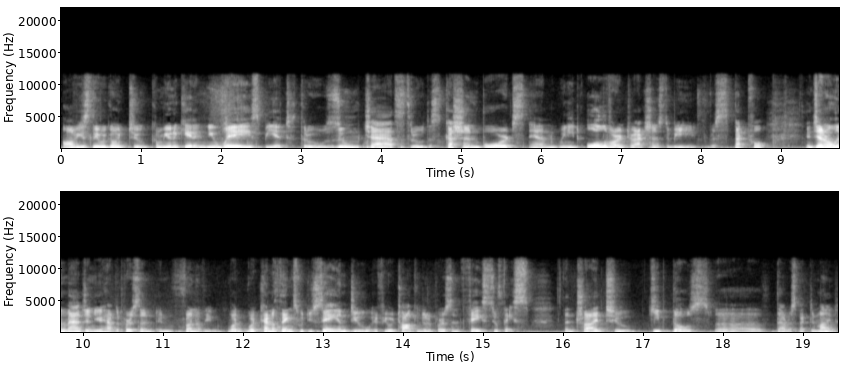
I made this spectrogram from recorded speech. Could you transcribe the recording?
Obviously, we're going to communicate in new ways, be it through Zoom chats, through discussion boards, and we need all of our interactions to be respectful. In general, imagine you have the person in front of you. What, what kind of things would you say and do if you were talking to the person face to face? And try to keep those uh, that respect in mind.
